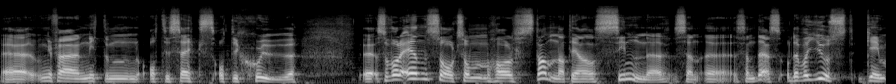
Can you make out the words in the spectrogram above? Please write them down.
eh, ungefär 1986-87, Eh, så var det en sak som har stannat i hans sinne sen, eh, sen dess och det var just Game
